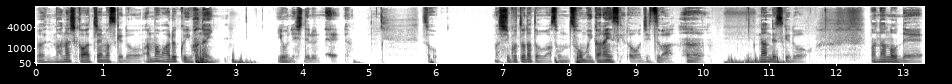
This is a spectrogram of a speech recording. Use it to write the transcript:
まあ、話変わっちゃいますけど、あんま悪く言わないようにしてるんで、そう。まあ、仕事だとはそそうもいかないんですけど、実は。うん。なんですけど、まあ、なので、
